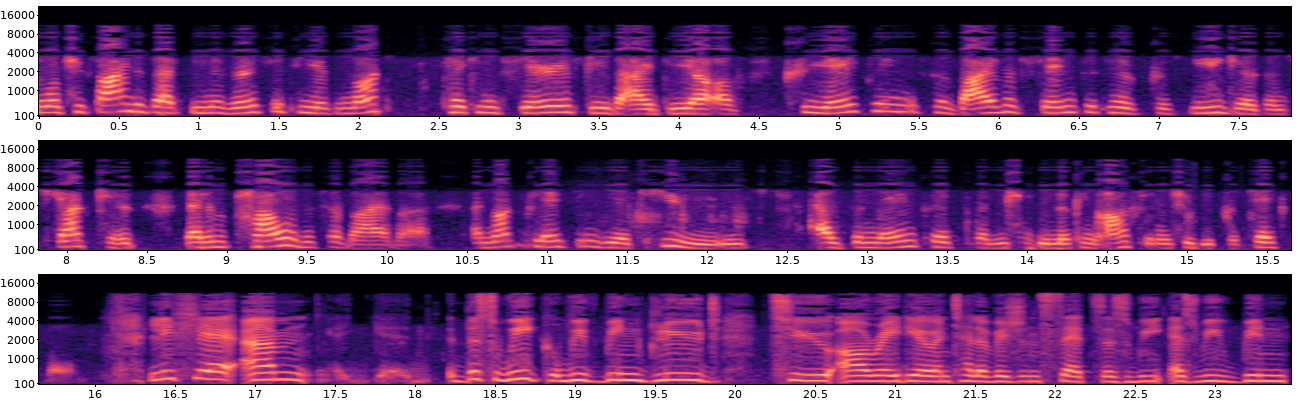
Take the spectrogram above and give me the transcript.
So what you find is that the university is not taking seriously the idea of creating survivor-sensitive procedures and structures that empower the survivor and not placing the accused as the main person that we should be looking after and should be protecting. Lihle, um, this week we've been glued to our radio and television sets as we as we've been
